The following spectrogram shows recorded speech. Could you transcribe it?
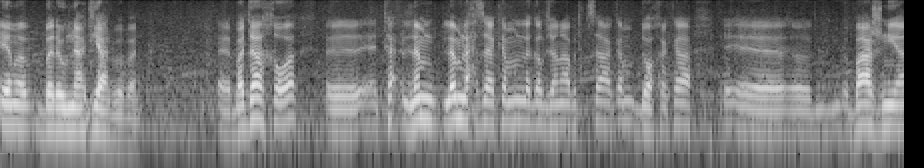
ئێمە بەرەو نادیار ببن. بەداخەوە لەم لەحزاکە من لەگەڵ جەنابەت قساکەم دۆخەکە باش نییە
